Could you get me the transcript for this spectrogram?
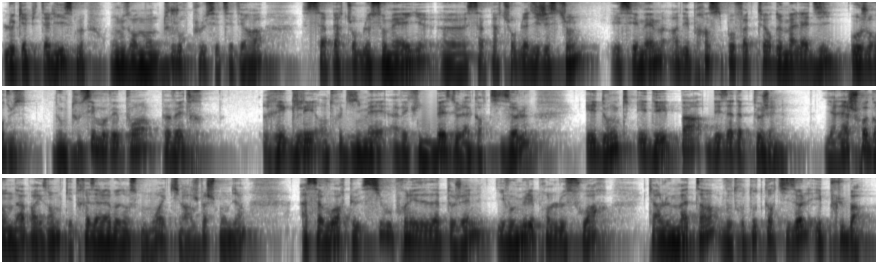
le capitalisme, on nous en demande toujours plus, etc. Ça perturbe le sommeil, euh, ça perturbe la digestion, et c'est même un des principaux facteurs de maladie aujourd'hui. Donc tous ces mauvais points peuvent être réglés entre guillemets avec une baisse de la cortisol et donc aidés par des adaptogènes. Il y a l'ashwagandha par exemple qui est très à la mode en ce moment et qui marche vachement bien. À savoir que si vous prenez des adaptogènes, il vaut mieux les prendre le soir car le matin, votre taux de cortisol est plus bas.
